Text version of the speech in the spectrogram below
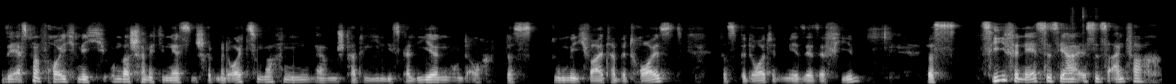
Also erstmal freue ich mich unwahrscheinlich den nächsten Schritt mit euch zu machen, ähm, Strategien, die skalieren und auch, dass du mich weiter betreust. Das bedeutet mir sehr, sehr viel. Das Ziel für nächstes Jahr ist es einfach,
